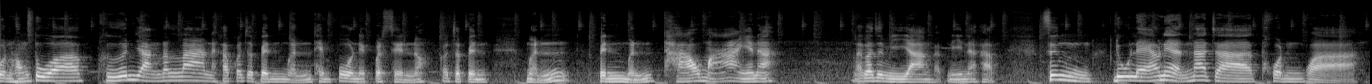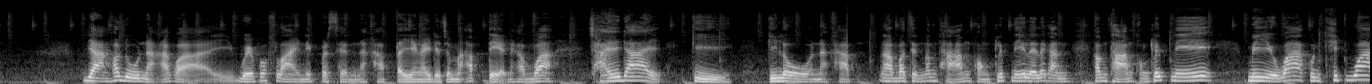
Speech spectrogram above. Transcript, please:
ส่วนของตัวพื้นยางด้านล่างนะครับ ก็จะเป็นเหมือน Tempo Next Percent เนาะก็จะเป็นเหมือนเป็นเหมือนเท้าม้าอย่างเงี้ยนะ แล้วก็จะมียางแบบนี้นะครับ ซึ่งดูแล้วเนี่ยน่าจะทนกว่ายางเขาดูหนากว่า Vaporfly Next Percent นะครับ แต่ยังไงเดี๋ยวจะมาอัปเดตนะครับว่าใช้ได้กี่กิโลนะครับ มาถึงคำถามของคลิปนี้เลยแล้วกันคำถามของคลิปนี้มีอยู่ว่าคุณคิดว่า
